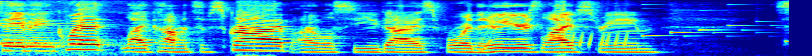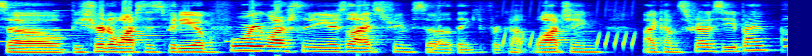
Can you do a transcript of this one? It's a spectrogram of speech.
Save and quit. Like, comment, subscribe. I will see you guys for the New Year's live stream. So be sure to watch this video before you watch the New Year's live stream. So thank you for watching. Like, comment, subscribe. See you. Bye. Bye.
